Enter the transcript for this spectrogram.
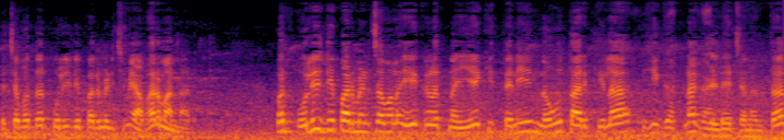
त्याच्याबद्दल पोलीस डिपार्टमेंटचे मी आभार मानणार आहे. पण पोलीस डिपार्टमेंटचा मला हे कळत नाही आहे की त्यांनी नऊ तारखेला ही घटना घडल्याच्या नंतर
